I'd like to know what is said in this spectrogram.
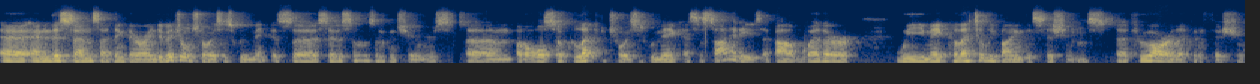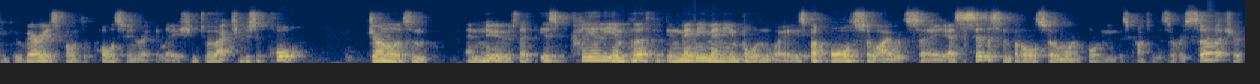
Uh, and in this sense, I think there are individual choices we make as uh, citizens and consumers, um, but also collective choices we make as societies about whether we make collectively binding decisions uh, through our elected officials and through various forms of policy and regulation to actually support journalism and news that is clearly imperfect in many, many important ways, but also, I would say, as a citizen, but also more importantly in this context, as a researcher,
